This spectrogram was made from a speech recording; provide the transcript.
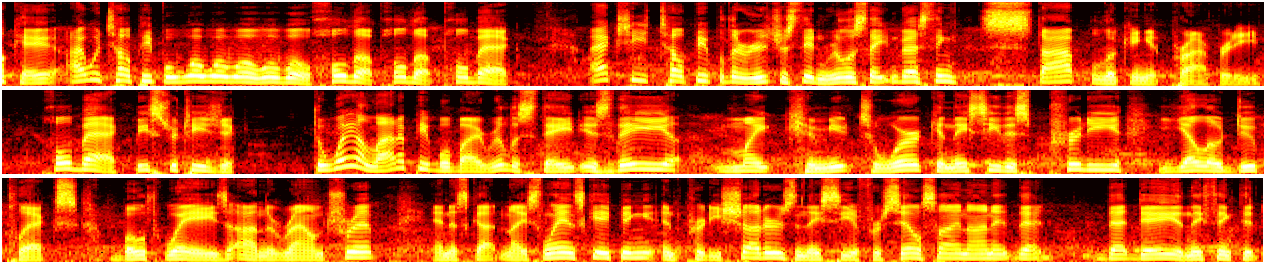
okay, I would tell people, whoa, whoa, whoa, whoa, whoa, hold up, hold up, pull back. I actually tell people that are interested in real estate investing, stop looking at property. Pull back, be strategic. The way a lot of people buy real estate is they might commute to work and they see this pretty yellow duplex both ways on the round trip, and it's got nice landscaping and pretty shutters, and they see a for sale sign on it that that day, and they think that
